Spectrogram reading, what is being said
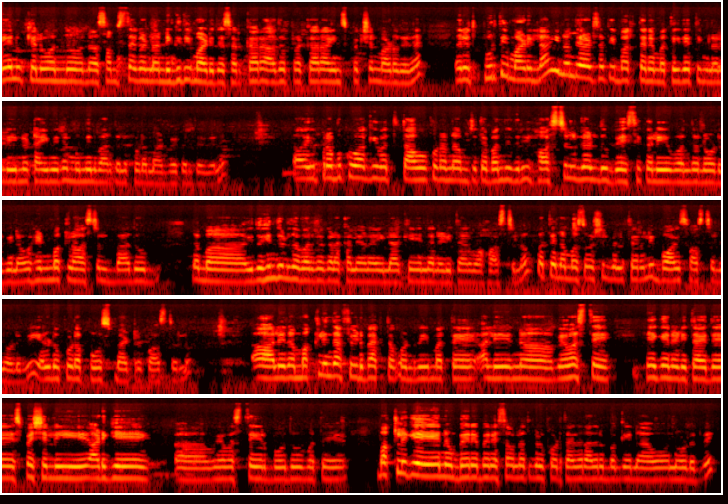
ಏನು ಕೆಲವೊಂದು ಸಂಸ್ಥೆಗಳನ್ನ ನಿಗದಿ ಮಾಡಿದೆ ಸರ್ಕಾರ. ಅದ್ರ ಪ್ರಕಾರ ಇನ್ಸ್ಪೆಕ್ಷನ್ ಮಾಡೋದಿದೆ. ಆದರೆ ಇವತ್ತು ಪೂರ್ತಿ ಮಾಡಿಲ್ಲ. ಇನ್ನೊಂದು ಎರಡು ಸತಿ ಬರ್ತೇನೆ ಮತ್ತು ಇದೇ ತಿಂಗಳಲ್ಲಿ ಇನ್ನೂ ಟೈಮ್ ಇದೆ ಮುಂದಿನ ವಾರದಲ್ಲೂ ಕೂಡ ಮಾಡಬೇಕಂತ ಇದ್ದೇನೆ. ಆ, ಈ ಪ್ರಮುಖವಾಗಿ ಇವತ್ತು ತಾವು ಕೂಡ ನಮ್ಮ ಜೊತೆ ಬಂದಿದ್ರಿ. ಹಾಸ್ಟೆಲ್ಗಳದ್ದು ಬೇಸಿಕಲಿ ಒಂದು ನೋಡಿದ್ವಿ ನಾವು. ಹೆಣ್ಮಕ್ಳು ಹಾಸ್ಟೆಲ್ ಅದು ನಮ್ಮ ಇದು ಹಿಂದುಳಿದ ವರ್ಗಗಳ ಕಲ್ಯಾಣ ಇಲಾಖೆಯಿಂದ ನಡೀತಾ ಇರುವ ಹಾಸ್ಟೆಲು ಮತ್ತು ನಮ್ಮ ಸೋಷಿಯಲ್ ವೆಲ್ಫೇರಲ್ಲಿ ಬಾಯ್ಸ್ ಹಾಸ್ಟೆಲ್ ನೋಡಿದ್ವಿ. ಎರಡೂ ಕೂಡ ಪೋಸ್ಟ್ ಮ್ಯಾಟ್ರಿಕ್ ಹಾಸ್ಟೆಲ್ಲು ಅಲ್ಲಿನ ಮಕ್ಕಳಿಂದ ಫೀಡ್ಬ್ಯಾಕ್ ತೊಗೊಂಡ್ವಿ. ಮತ್ತು ಅಲ್ಲಿನ ವ್ಯವಸ್ಥೆ ಹೇಗೆ ನಡೀತಾ ಇದೆ ಎಸ್ಪೆಷಲಿ ಅಡುಗೆ ವ್ಯವಸ್ಥೆ ಇರ್ಬೋದು ಮತ್ತು ಮಕ್ಕಳಿಗೆ ಏನು ಬೇರೆ ಬೇರೆ ಸವಲತ್ತುಗಳು ಕೊಡ್ತಾ ಇದ್ದಾರೆ, ಅದ್ರ ಬಗ್ಗೆ ನಾವು ನೋಡಿದ್ವಿ.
